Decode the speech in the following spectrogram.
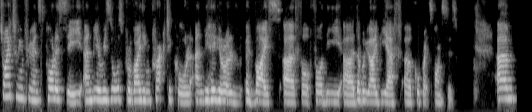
try to influence policy and be a resource providing practical and behavioral advice for, for the WIBF corporate sponsors. Um,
